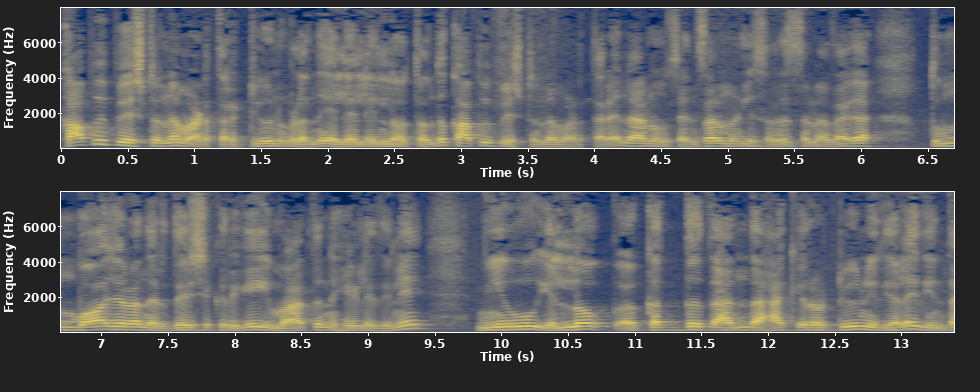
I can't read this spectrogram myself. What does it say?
ಕಾಪಿ ಪೇಸ್ಟನ್ನು ಮಾಡ್ತಾರೆ. ಟ್ಯೂನ್ಗಳನ್ನು ಎಲ್ಲೆಲ್ಲಿಂದಲೋ ತಂದು ಕಾಪಿ ಪೇಸ್ಟನ್ನು ಮಾಡ್ತಾರೆ. ನಾನು ಸೆನ್ಸಾರ್ ಮಂಡಳಿ ಸದಸ್ಯನಾದಾಗ ತುಂಬ ಜನ ನಿರ್ದೇಶಕರಿಗೆ ಈ ಮಾತನ್ನು ಹೇಳಿದ್ದೀನಿ. ನೀವು ಎಲ್ಲೋ ಕದ್ದು ಅಂದ ಹಾಕಿರೋ ಟ್ಯೂನ್ ಇದೆಯಲ್ಲ, ಇದು ಇಂಥ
